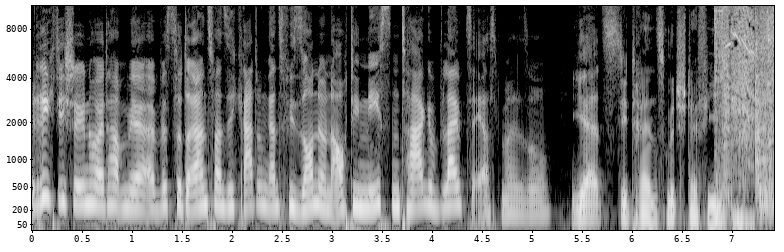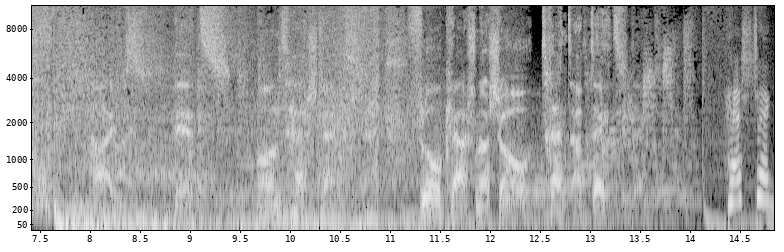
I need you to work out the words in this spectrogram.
Richtig schön. Heute haben wir äh, bis zu 23 Grad und ganz viel Sonne und auch die nächsten Tage bleibt es erstmal so. Jetzt die Trends mit Steffi. Hypes, Hits und Hashtags. Flo Kerschner Show Trend Update. Hashtag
